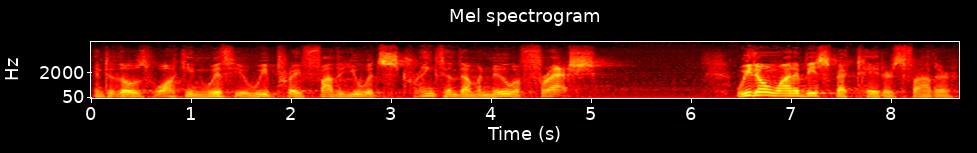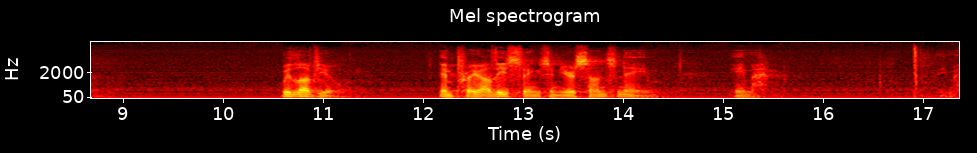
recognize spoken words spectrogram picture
And to those walking with you, we pray, Father, you would strengthen them anew, afresh. We don't want to be spectators, Father. We love you and pray all these things in your Son's name. Amen. Amen.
